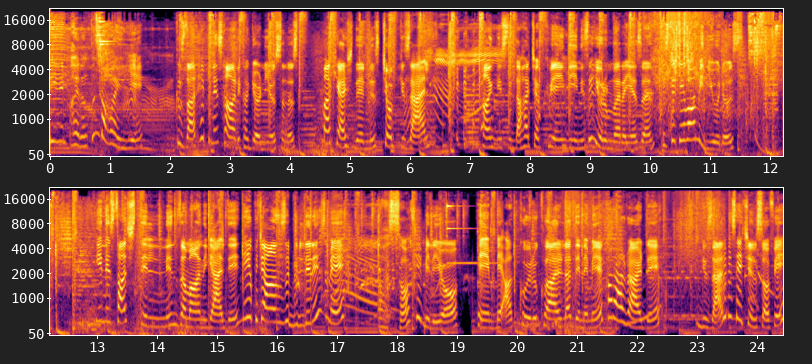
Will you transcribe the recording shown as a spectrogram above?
Benim parıltım daha iyi. Kızlar hepiniz harika görünüyorsunuz. Makyajlarınız çok güzel. Hangisi daha çok beğendiğinizi yorumlara yazın. Biz de devam ediyoruz. Yeni saç stilinin zamanı geldi. Ne yapacağınızı bildiniz mi? Ah, Sophie biliyor. Pembe at kuyruklarla denemeye karar verdi. Güzel bir seçim Sophie.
